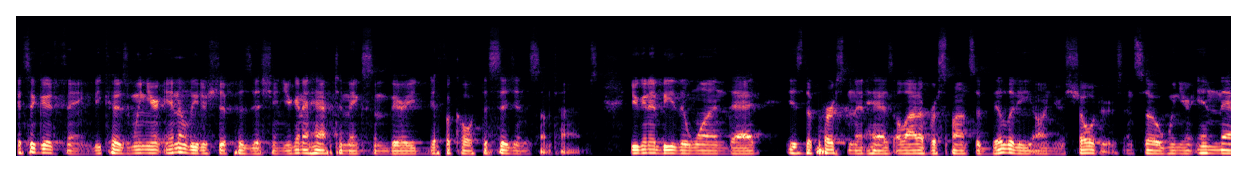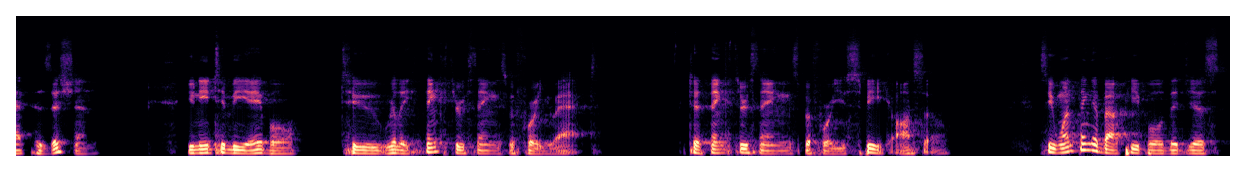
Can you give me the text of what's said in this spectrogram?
it's a good thing because when you're in a leadership position, you're going to have to make some very difficult decisions sometimes. You're going to be the one that is the person that has a lot of responsibility on your shoulders. And so when you're in that position, you need to be able to really think through things before you act, to think through things before you speak, also. See, one thing about people that just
